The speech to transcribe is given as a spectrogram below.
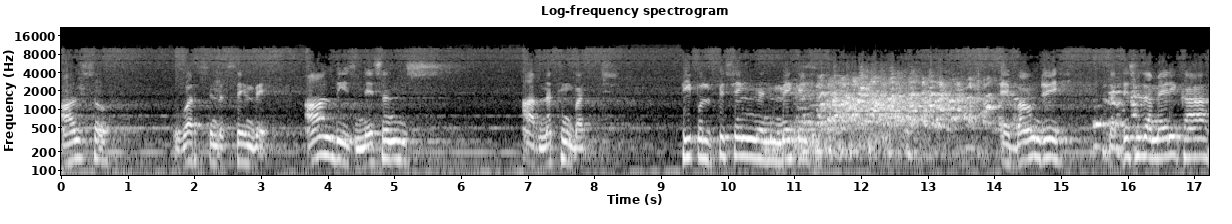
also works in the same way. All these nations are nothing but people fishing and making a boundary that this is America,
